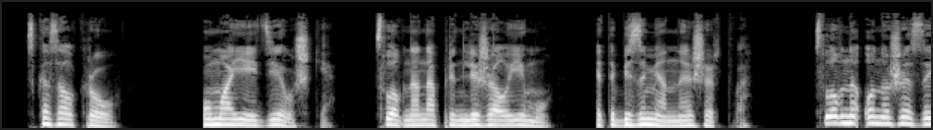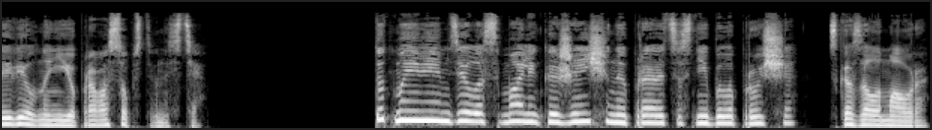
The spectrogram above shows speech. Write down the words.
— сказал Кроу. «У моей девушки», словно она принадлежала ему. Это безымянная жертва. Словно он уже заявил на нее право собственности. «Тут мы имеем дело с маленькой женщиной, управиться с ней было проще», — сказала Маура.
